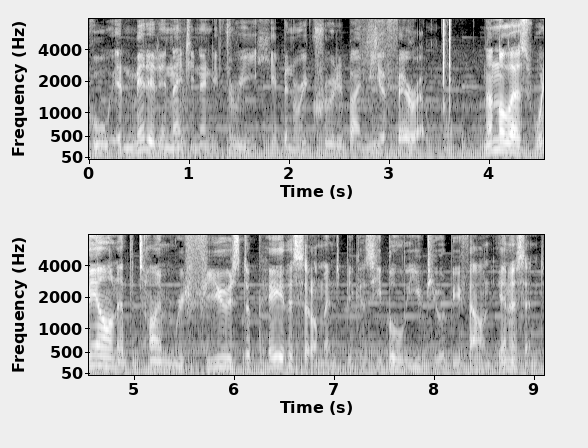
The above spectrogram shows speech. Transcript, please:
who admitted in 1993 he had been recruited by Mia Farrow. Nonetheless, Woody Allen at the time refused to pay the settlement because he believed he would be found innocent,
